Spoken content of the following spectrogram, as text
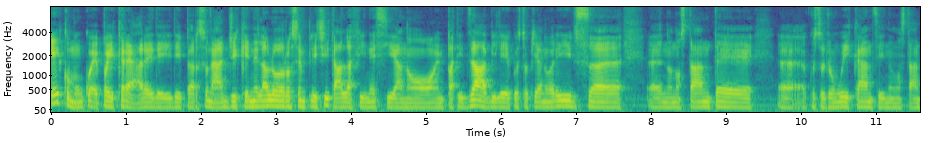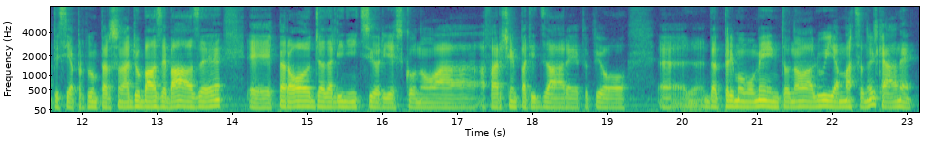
e comunque poi creare dei, dei, personaggi che nella loro semplicità alla fine siano empatizzabili questo Keanu Reeves eh, eh, nonostante eh, questo John Wick anzi nonostante sia proprio un personaggio base base eh, però già dall'inizio riescono a, a farci empatizzare proprio eh, dal primo momento no? a lui ammazzano il cane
